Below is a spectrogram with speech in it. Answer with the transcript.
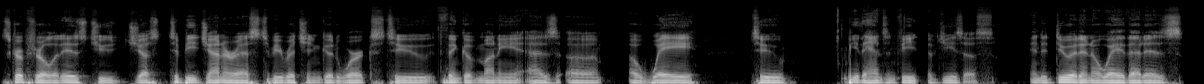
scriptural it is to just to be generous, to be rich in good works, to think of money as a, a way to be the hands and feet of Jesus and to do it in a way that is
